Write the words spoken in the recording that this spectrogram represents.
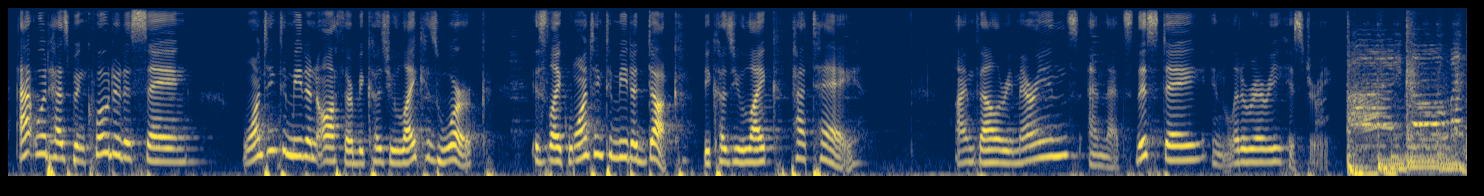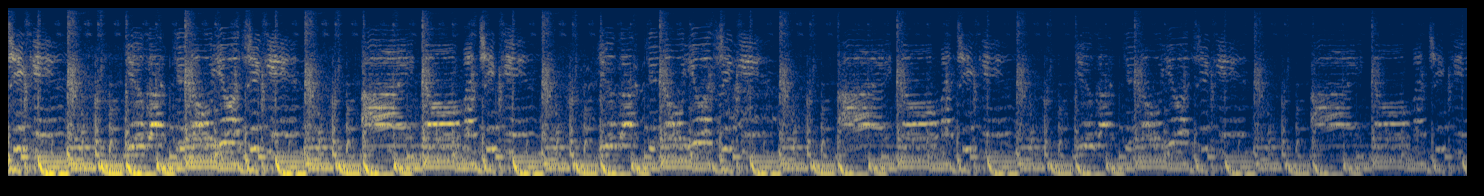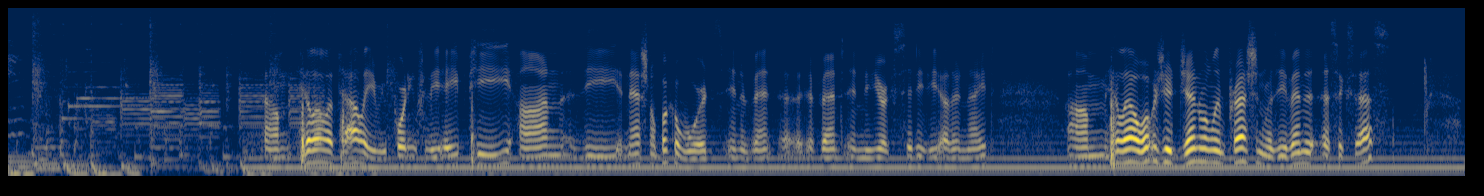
Atwood has been quoted as saying, Wanting to meet an author because you like his work is like wanting to meet a duck because you like pate. I'm Valerie Merians, and that's This Day in Literary History. Um, Hillel Italie reporting for the AP on the National Book Awards in event uh, event in New York City the other night. Um, Hillel, what was your general impression? Was the event a success?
